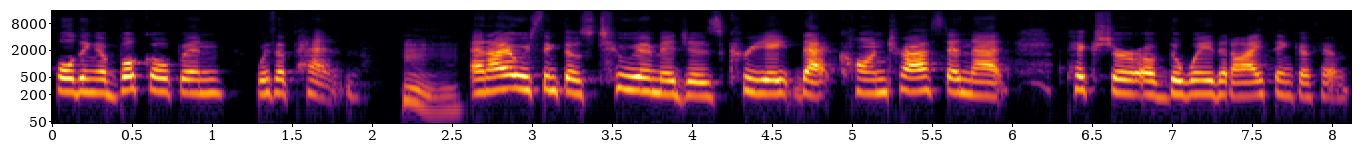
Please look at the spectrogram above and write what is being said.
holding a book open with a pen. Hmm. And I always think those two images create that contrast and that picture of the way that I think of him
